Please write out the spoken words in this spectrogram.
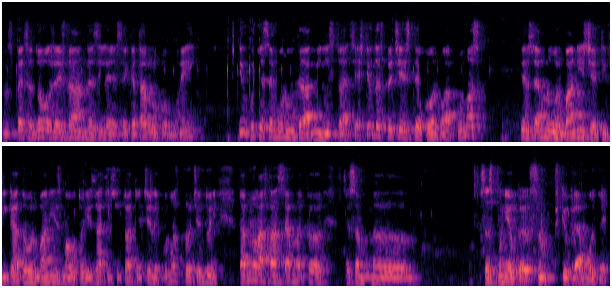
în speță 20 de ani de zile secretarul comunei, știu cu ce se mănâncă administrația, știu despre ce este vorba, cunosc ce înseamnă urbanism, certificat de urbanism, autorizații și toate cele, cunosc proceduri, dar nu asta înseamnă că să, să spun eu că sunt, știu prea multe.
